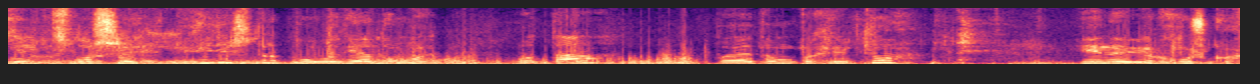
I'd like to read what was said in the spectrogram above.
Ну, слушай, ты видишь тропу? Вот я думаю, вот там, по этому по хребту и на верхушку.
